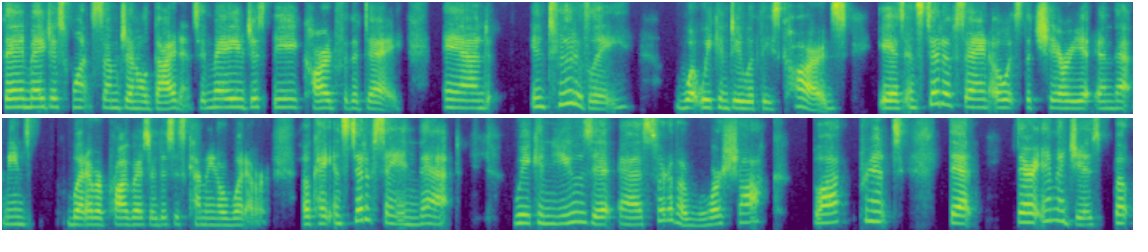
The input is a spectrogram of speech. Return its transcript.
They may just want some general guidance. It may just be card for the day. And intuitively, what we can do with these cards is instead of saying, oh, it's the chariot and that means whatever progress or this is coming or whatever, okay, instead of saying that, we can use it as sort of a Rorschach block print that there are images, but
